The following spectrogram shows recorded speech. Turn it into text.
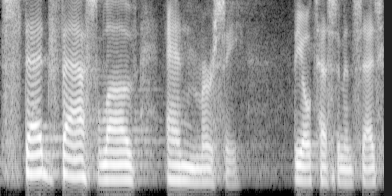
steadfast love and mercy. The Old Testament says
